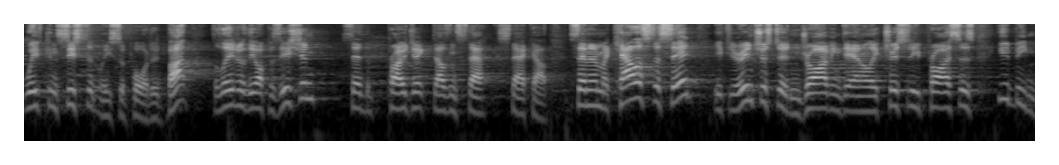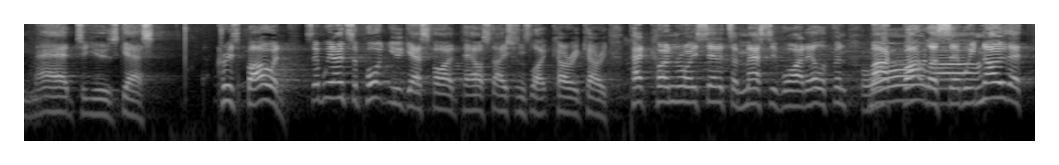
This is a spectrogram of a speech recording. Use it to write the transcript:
we've consistently supported. But the Leader of the Opposition said the project doesn't stack, stack up. Senator McAllister said if you're interested in driving down electricity prices, you'd be mad to use gas. Chris Bowen said we don't support new gas-fired power stations like Kurri Kurri. Pat Conroy said it's a massive white elephant. Order. Mark Butler said we know that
